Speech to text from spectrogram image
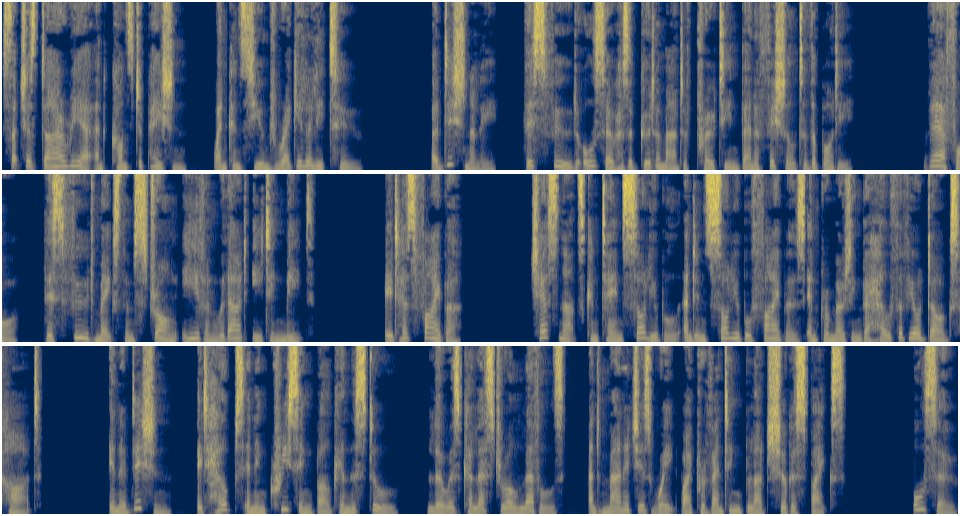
such as diarrhea and constipation, when consumed regularly too. Additionally, this food also has a good amount of protein beneficial to the body. Therefore, this food makes them strong even without eating meat. It has fiber. Chestnuts contain soluble and insoluble fibers in promoting the health of your dog's heart. In addition, it helps in increasing bulk in the stool, lowers cholesterol levels, and manages weight by preventing blood sugar spikes. Also,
